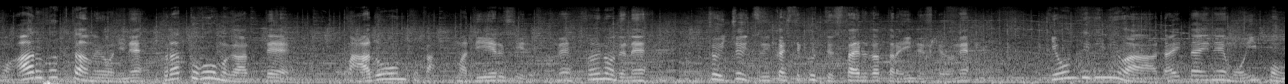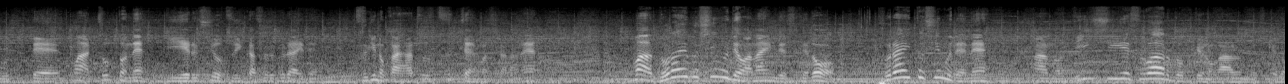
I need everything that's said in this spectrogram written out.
もう R ファクターのようにねプラットフォームがあってまあ、アドオンとか、まあ、DLC ですよね。そういうのでねちょいちょい追加していくっていうスタイルだったらいいんですけどね。基本的にはだいたいねもう1本売ってまあちょっとね DLC を追加するぐらいで次の開発移っちゃいますからね。まあドライブシムではないんですけどフライトシムでねあの DCS ワールドっていうのがあるんですけど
